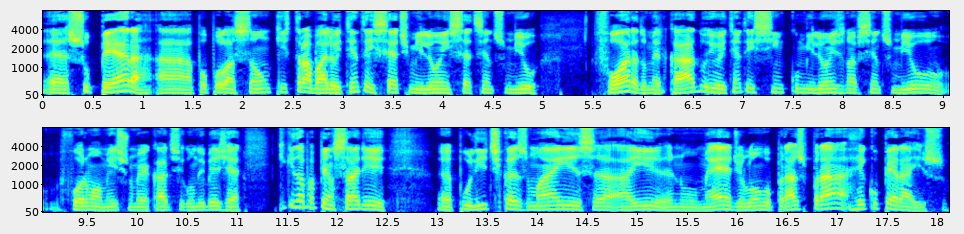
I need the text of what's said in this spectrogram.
é, supera a população que trabalha 87 milhões e 700 mil fora do mercado e 85 milhões e 900 mil formalmente no mercado, segundo o IBGE. O que, que dá para pensar de é, políticas mais é, aí no médio e longo prazo para recuperar isso?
